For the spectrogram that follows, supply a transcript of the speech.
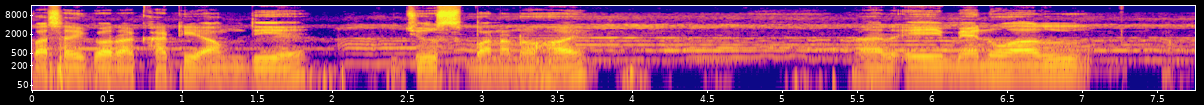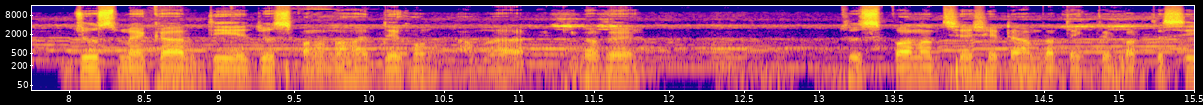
বাছাই করা খাঁটি আম দিয়ে জুস বানানো হয়। আর এই ম্যানুয়াল জুস মেকার দিয়ে জুস বানানো হয়, দেখুন আমরা কীভাবে জুস বানাচ্ছে, সেটা আমরা দেখতে পারতেছি।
